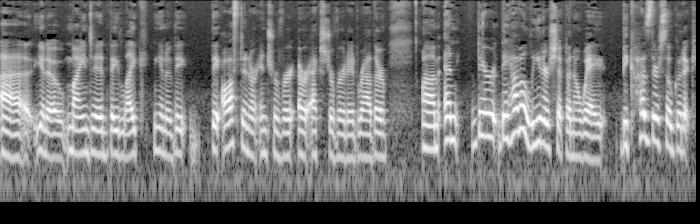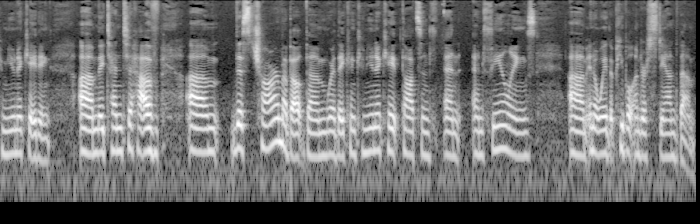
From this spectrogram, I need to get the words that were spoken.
uh, you know, minded. They like, you know, they they often are introvert or extroverted rather, um, and they're they have a leadership in a way because they're so good at communicating. Um, they tend to have um, this charm about them where they can communicate thoughts and and and feelings um, in a way that people understand them.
